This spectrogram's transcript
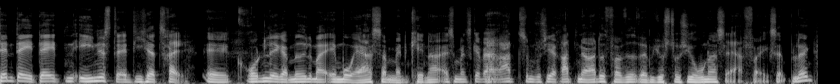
den dag i dag den eneste af de her tre øh, grundlægger medlemmer af MOR, som man kender. Altså, man skal være ret, som du siger, ret nørdet for at vide, hvem Justus Jonas er, for eksempel. Ikke?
